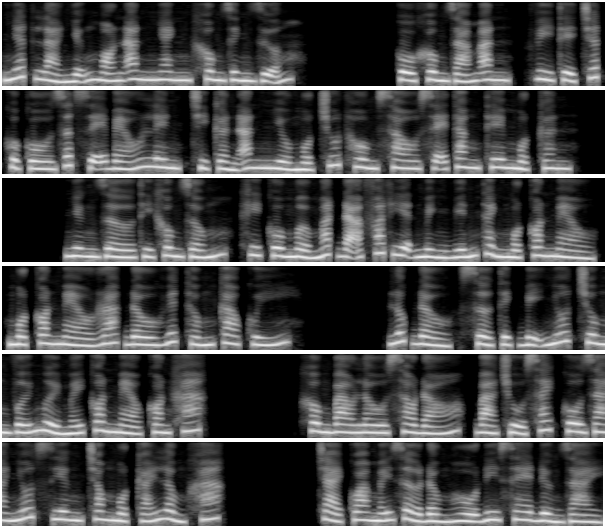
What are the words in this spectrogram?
nhất là những món ăn nhanh không dinh dưỡng. Cô không dám ăn, vì thể chất của cô rất dễ béo lên, chỉ cần ăn nhiều một chút hôm sau sẽ tăng thêm một cân. Nhưng giờ thì không giống, khi cô mở mắt đã phát hiện mình biến thành một con mèo, một con mèo rác đầu huyết thống cao quý. Lúc đầu, sở tịch bị nhốt chung với mười mấy con mèo con khác. Không bao lâu sau đó, bà chủ sách cô ra nhốt riêng trong một cái lồng khác. Trải qua mấy giờ đồng hồ đi xe đường dài,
